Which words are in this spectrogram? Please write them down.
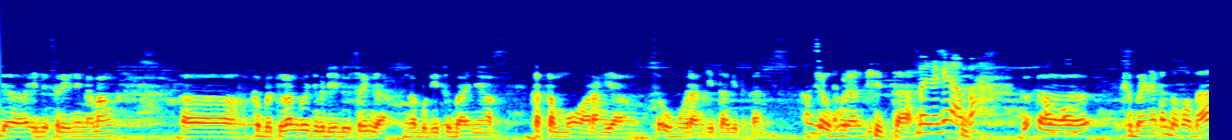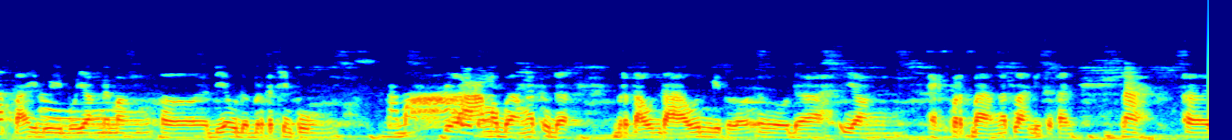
the industri ini memang eh, kebetulan gue juga di industri nggak nggak begitu banyak ketemu orang yang seumuran kita gitu kan. Oh, gitu? Seumuran kita. Banyaknya apa? Ke- eh, kebanyakan bapak-bapak, ibu-ibu yang memang eh, dia udah berkecimpung Lama gitu ya. lama banget, udah bertahun-tahun gitu loh, udah yang expert banget lah gitu kan. Nah, eh,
